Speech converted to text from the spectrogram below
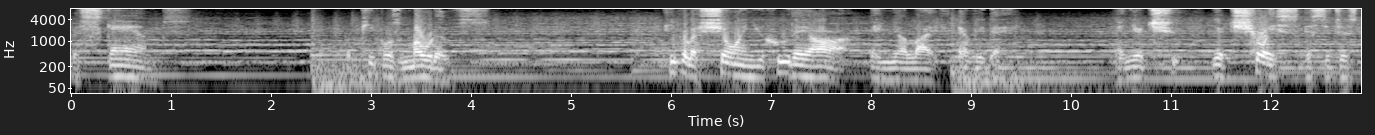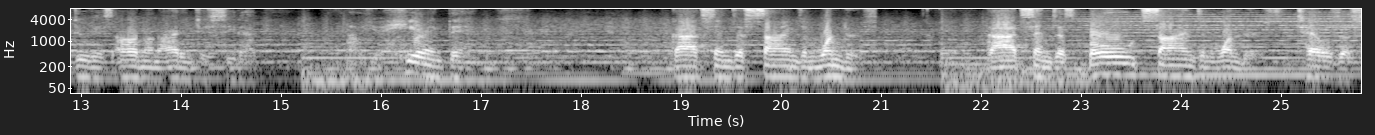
the scams, the people's motives People are showing you who they are in your life every day. And your cho- your choice is to just do this. Oh no, no, I didn't just see that. You know, you're hearing things. God sends us signs and wonders. God sends us bold signs and wonders. He tells us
